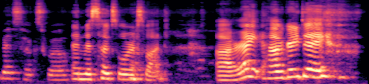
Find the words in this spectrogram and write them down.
Miss Hooks will. And Miss Hooks will respond. All right. Have a great day.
